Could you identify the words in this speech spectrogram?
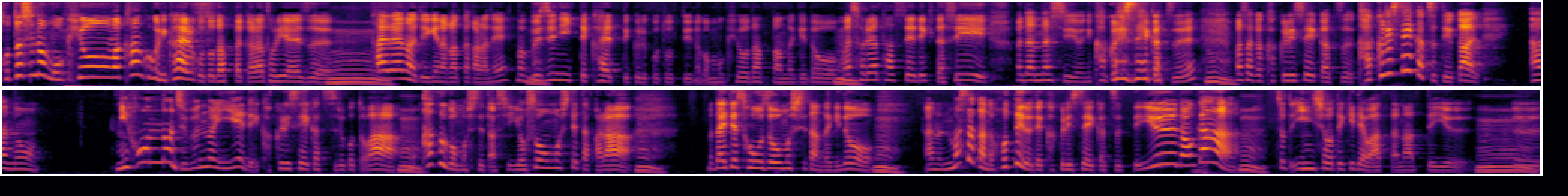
今年の目標は韓国に帰ることだったから、とりあえず。帰らないといけなかったからね。まあ、無事に行って帰ってくることっていうのが目標だったんだけど、うん、まあ、それは達成できたし、まあ、旦那氏ように隔離生活、うん、まさか隔離生活、隔離生活っていうか、あの、日本の自分の家で隔離生活することは、覚悟もしてたし、予想もしてたから、まあ、大体想像もしてたんだけど、うん、あのまさかのホテルで隔離生活っていうのが、うん、ちょっと印象的ではあったなっていう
